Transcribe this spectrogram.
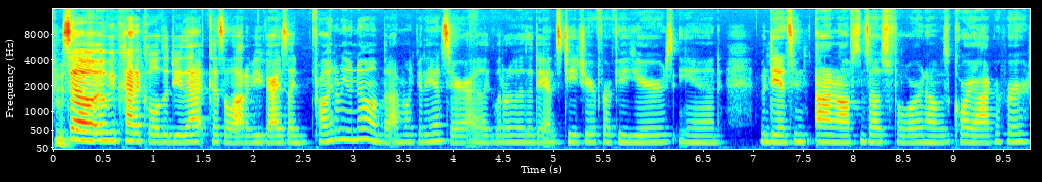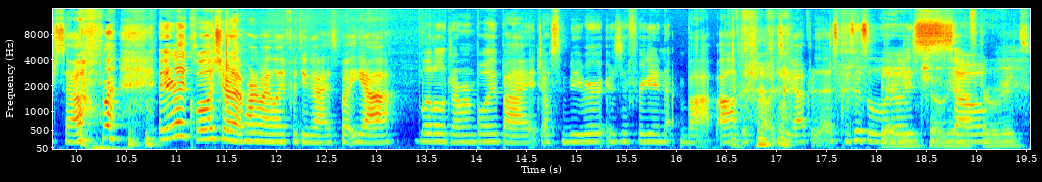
hmm. so it would be kind of cool to do that because a lot of you guys like probably don't even know but I'm like a dancer. I like literally was a dance teacher for a few years and. I've been dancing on and off since I was four, and I was a choreographer. So it'd be really cool to share that part of my life with you guys. But yeah, Little Drummer Boy by Justin Bieber is a friggin' bop. I'll have to show it to you after this because it's literally you can show me so afterwards.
